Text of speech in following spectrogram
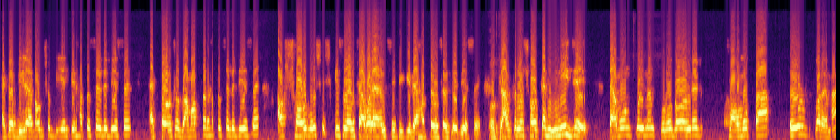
একটা বিরাট অংশ বিএনপির হাতে ছেড়ে দিয়েছে একটা অংশ জামাতের হাতে ছেড়ে দিয়েছে আর সর্বশেষ কিছু অংশ আবার এনসিপি এর হাতেও ছেড়ে দিয়েছে. যার কারণে সরকার নিজে তেমন পরিমাণ কোন ধরনের ক্ষমতা হোল্ড করে না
